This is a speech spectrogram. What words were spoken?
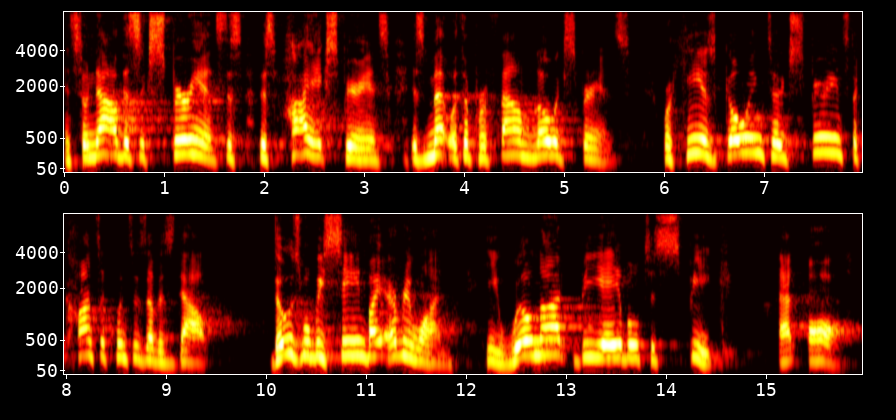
And so now this experience, this, this high experience, is met with a profound low experience where he is going to experience the consequences of his doubt. Those will be seen by everyone. He will not be able to speak at all.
